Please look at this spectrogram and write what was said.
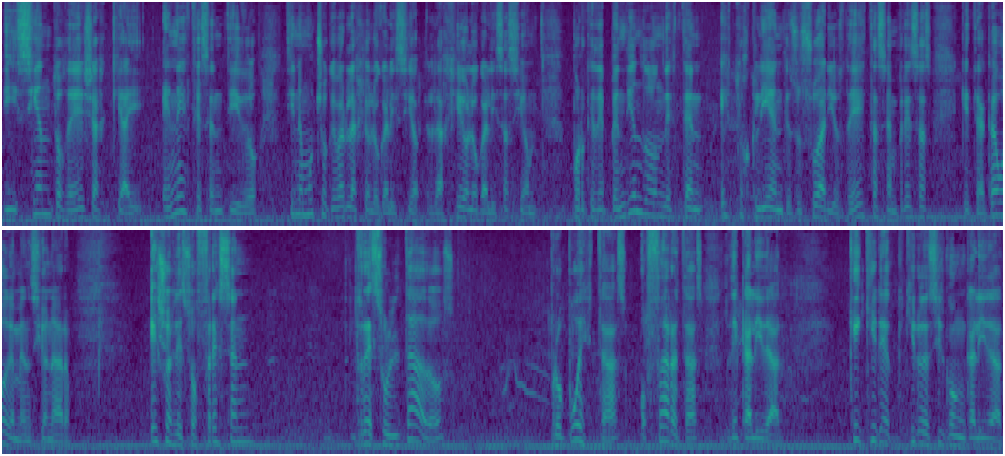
y cientos de ellas que hay. En este sentido, tiene mucho que ver la, la geolocalización, porque dependiendo de dónde estén estos clientes, usuarios de estas empresas que te acabo de mencionar, ellos les ofrecen resultados, propuestas, ofertas de calidad. ¿Qué quiero decir con calidad?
